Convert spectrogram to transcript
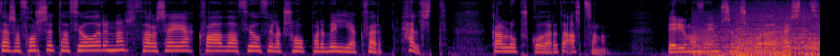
þessa fórsetta þjóðarinnar þar að segja hvaða þjóðfélagshópar vilja hvern helst. Gallup skoðar þetta allt saman. Byrjum á þeim sem skoraði hæst,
